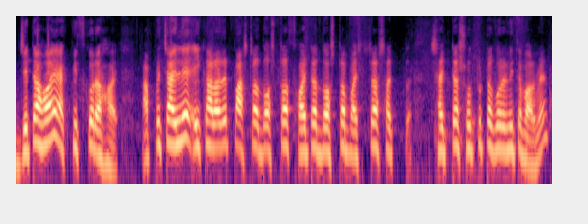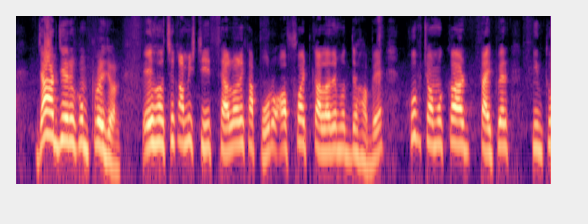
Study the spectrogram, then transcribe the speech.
যেটা হয়, এক পিস করে হয়। আপনি চাইলে এই কালারে পাঁচটা, দশটা, ছয়টা, দশটা, বাইশটা ষাটটা ষাটটা, সত্তরটা করে নিতে পারবেন। যার যেরকম প্রয়োজন। এই হচ্ছে কামিজটি স্যালোয়ারের কাপড় অফ হোয়াইট কালারের মধ্যে হবে। খুব চমৎকার টাইপের কিন্তু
